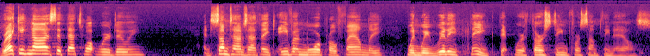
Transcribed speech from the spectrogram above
recognize that that's what we're doing. And sometimes I think even more profoundly when we really think that we're thirsting for something else.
